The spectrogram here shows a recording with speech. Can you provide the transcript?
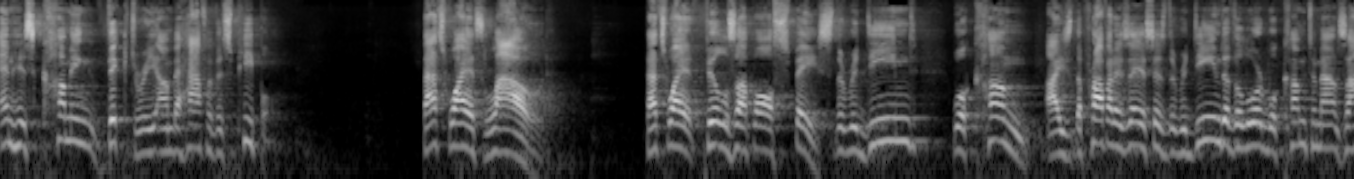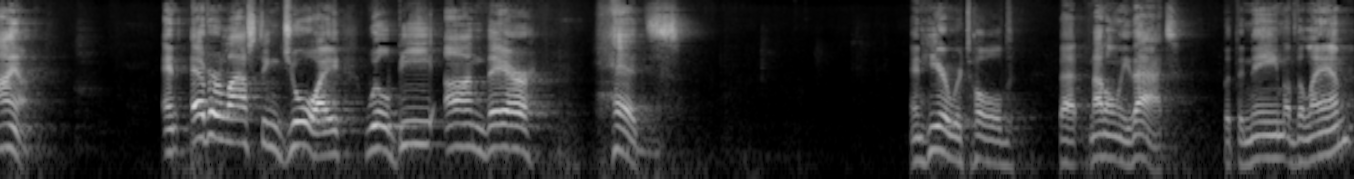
and his coming victory on behalf of his people. That's why it's loud. That's why it fills up all space. The redeemed will come. The prophet Isaiah says, The redeemed of the Lord will come to Mount Zion, and everlasting joy will be on their heads. And here we're told that not only that, but the name of the Lamb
